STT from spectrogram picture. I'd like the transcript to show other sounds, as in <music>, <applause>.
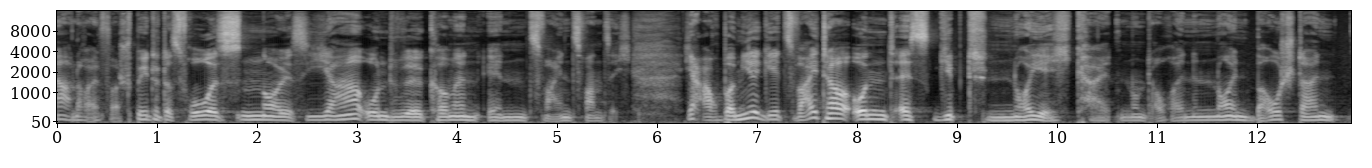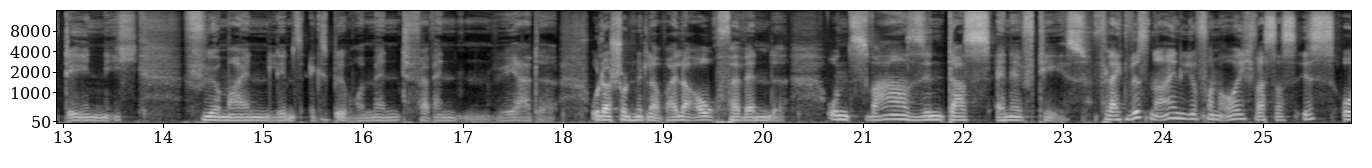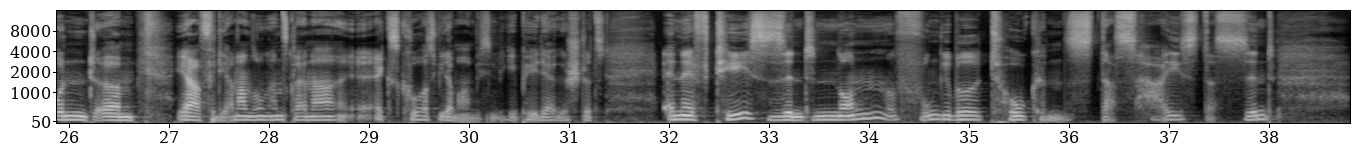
Ja, noch ein verspätetes frohes neues Jahr und willkommen in 22. Ja, auch bei mir geht's weiter und es gibt Neuigkeiten und auch einen neuen Baustein, den ich für mein Lebensexperiment verwenden werde oder schon mittlerweile auch verwende. Und zwar sind das NFTs. Vielleicht wissen einige von euch, was das ist und ähm, ja, für die anderen so ein ganz kleiner Exkurs, wieder mal ein bisschen Wikipedia gestützt. NFTs sind Non-Fungible Tokens. Das heißt, das sind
